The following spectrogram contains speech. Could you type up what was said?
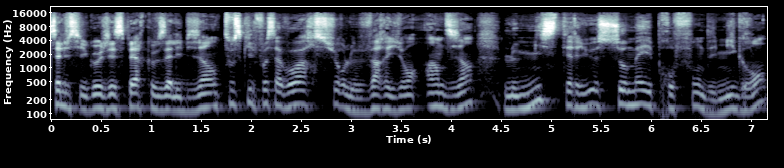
Salut c'est Hugo, j'espère que vous allez bien. Tout ce qu'il faut savoir sur le variant indien, le mystérieux sommeil profond des migrants,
